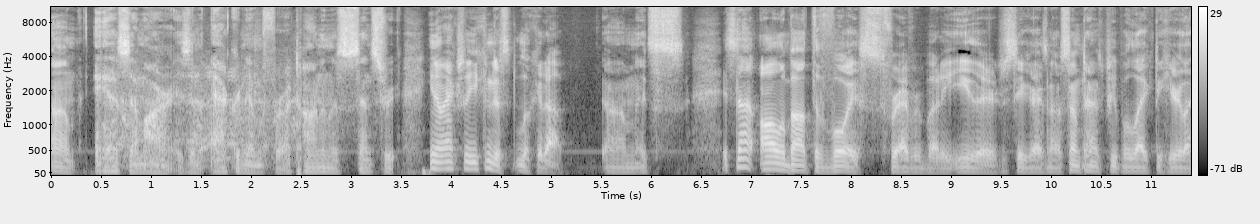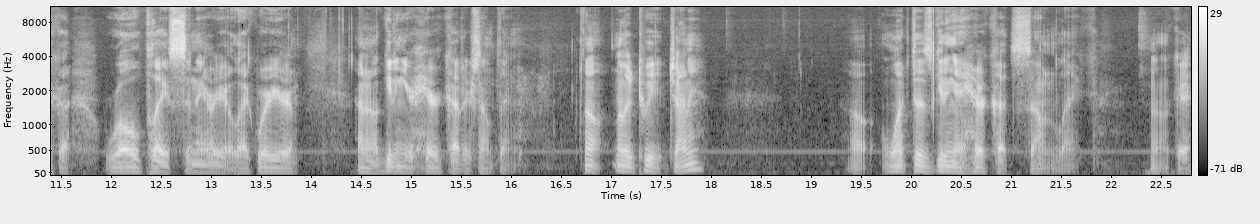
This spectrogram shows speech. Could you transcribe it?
Um, ASMR is an acronym for autonomous sensory. You know, actually, you can just look it up. Um, it's it's not all about the voice for everybody either. Just so you guys know, sometimes people like to hear like a role play scenario, like where you're, I don't know, getting your hair cut or something. Oh, another tweet, Johnny. Oh, what does getting a haircut sound like? Oh, okay,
